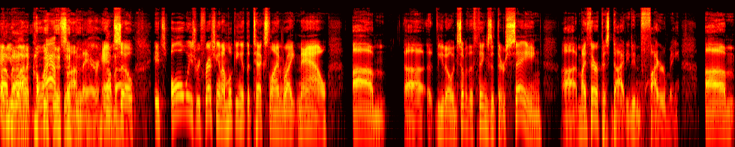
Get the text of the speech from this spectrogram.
and you want to collapse on there. And I'm so out. it's always refreshing. And I'm looking at the text line right now. Um, uh, you know, and some of the things that they're saying. Uh, my therapist died; he didn't fire me. Um,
